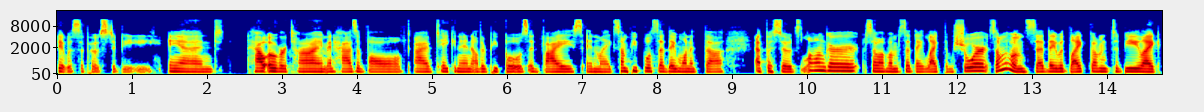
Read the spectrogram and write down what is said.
it was supposed to be. And how over time it has evolved. I've taken in other people's advice, and like some people said they wanted the episodes longer. Some of them said they liked them short. Some of them said they would like them to be like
